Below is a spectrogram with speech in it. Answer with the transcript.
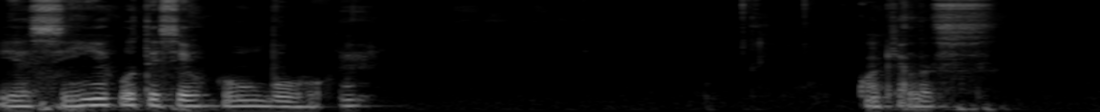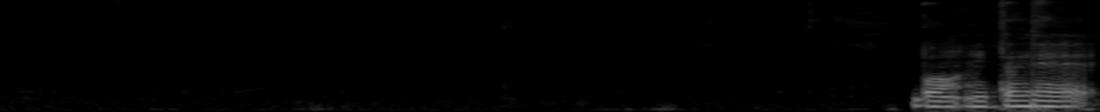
E assim aconteceu com o burro, né? Com aquelas Bom, então é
